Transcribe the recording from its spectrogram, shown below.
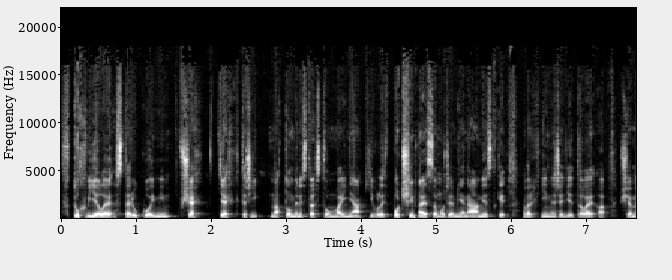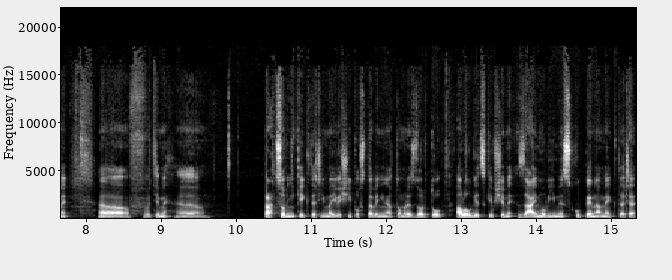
V tu chvíli jste rukojmím všech těch, kteří na to ministerstvo mají nějaký vliv. Počínaje samozřejmě náměstky, vrchními řediteli a všemi uh, těmi pracovníky, kteří mají vyšší postavení na tom rezortu a logicky všemi zájmovými skupinami, které,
